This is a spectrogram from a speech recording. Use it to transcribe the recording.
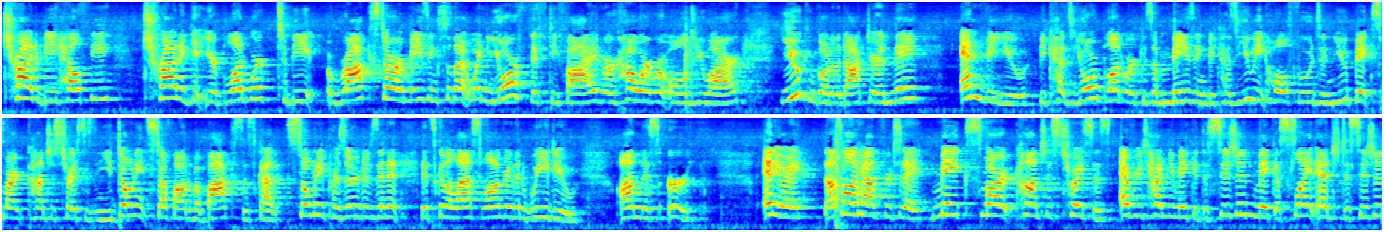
Try to be healthy try to get your blood work to be rock star amazing so that when you're 55 or however old you are, you can go to the doctor and they envy you because your blood work is amazing because you eat whole foods and you make smart conscious choices and you don't eat stuff out of a box that's got so many preservatives in it it's to last longer than we do on this earth Anyway, that's all I have for today. Make smart, conscious choices. Every time you make a decision, make a slight edge decision.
